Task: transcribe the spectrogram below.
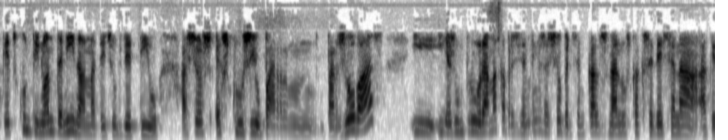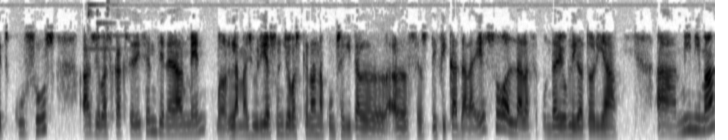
aquests continuen tenint el mateix objectiu. Això és exclusiu per, per joves i, i és un programa que precisament és això. Pensem que els nanos que accedeixen a, a aquests cursos, els joves que accedeixen generalment, bueno, la majoria són joves que no han aconseguit el, el certificat de l'ESO, el de la secundària obligatòria eh, mínima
